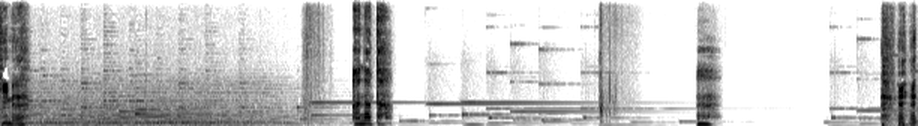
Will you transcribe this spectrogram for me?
姫？あなた。うん。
